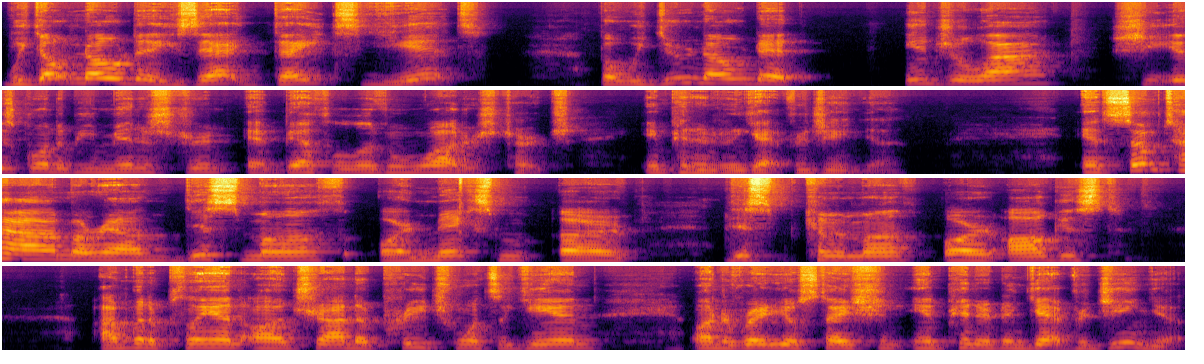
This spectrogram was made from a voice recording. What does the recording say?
We don't know the exact dates yet, but we do know that in July, she is going to be ministering at Bethel Living Waters Church in Pennington Gap, Virginia. And sometime around this month or next or this coming month or in August, I'm going to plan on trying to preach once again on the radio station in Pennington Gap, Virginia.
